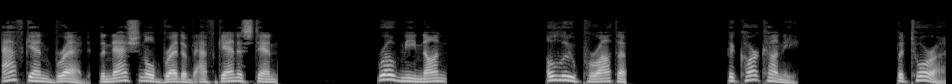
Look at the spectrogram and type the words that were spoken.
Afghan bread, the national bread of Afghanistan. Rogni naan. Aloo paratha. Bakarkhani Batora.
